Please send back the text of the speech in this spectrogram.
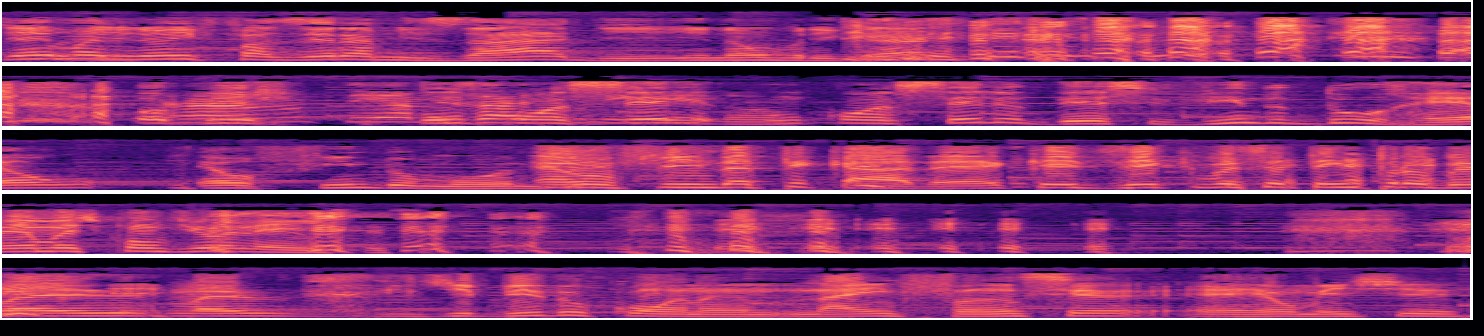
Já imaginou em fazer amizade e não brigar? Ô, eu bicho, não tenho um conselho, ninguém, não. um conselho desse vindo do réu é o fim do mundo. É o fim da picada. É, quer dizer que você tem problemas com violência. Mas, mas Gibi do Conan na infância é realmente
